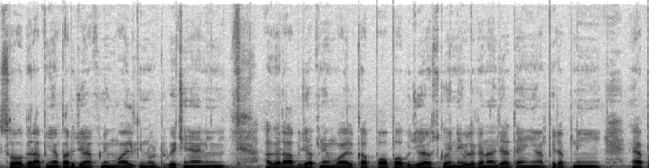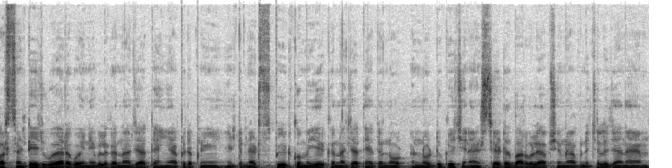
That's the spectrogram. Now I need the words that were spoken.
सो अगर आप यहाँ पर जो है अपने मोबाइल की नोटिफिकेशन यानी अगर आप जो अपने मोबाइल का पॉपअप जो है उसको इनेबल करना चाहते हैं, या फिर अपनी परसेंटेज वगैरह को इनेबल करना चाहते हैं, या फिर अपनी इंटरनेट स्पीड को मेजर करना चाहते हैं तो नोटिफिकेशन एंड स्टेटस बार वाले ऑप्शन में आपने चले जाना है।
